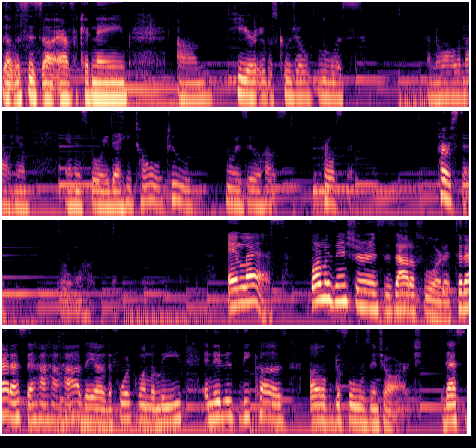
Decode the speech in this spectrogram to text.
That was his uh, African name. Um, here it was Cudjo Lewis. I know all about him and his story that he told to Norzel Hurston. Hurston. Norzel Hurston. And last, Farmers Insurance is out of Florida. To that I said, ha ha ha, they are the fourth one to leave, and it is because of the fools in charge. That's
